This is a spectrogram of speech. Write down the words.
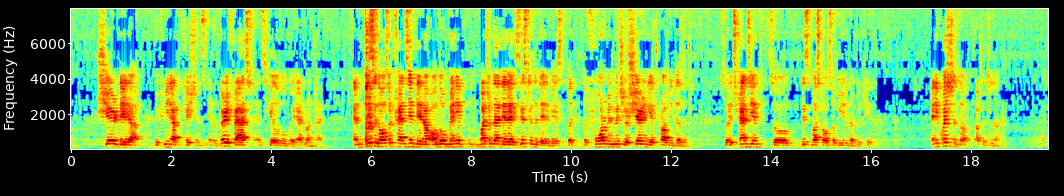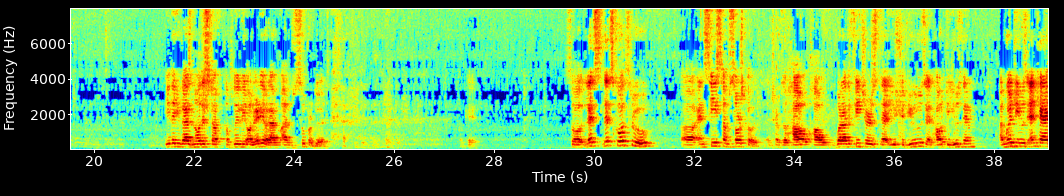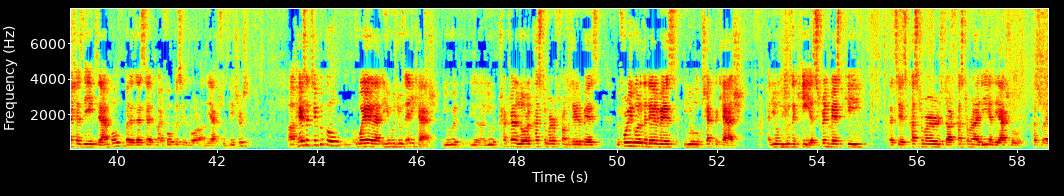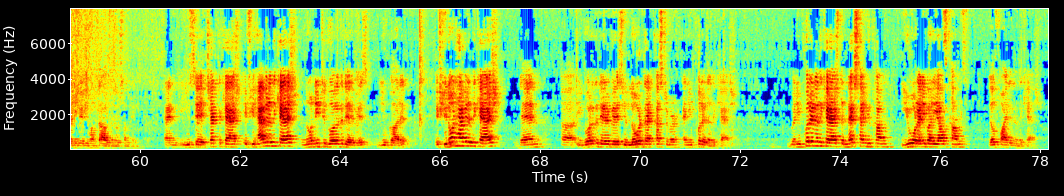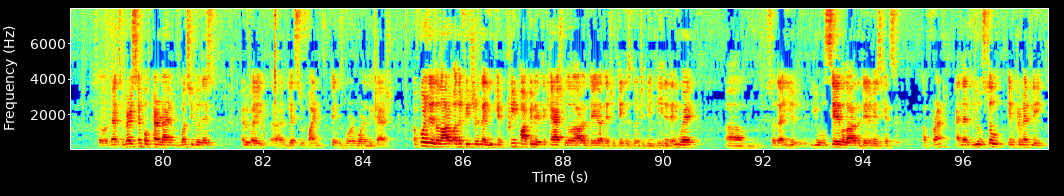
share data between applications in a very fast and scalable way at runtime. And this is also transient data, although many of, much of that data exists in the database, but the form in which you're sharing it probably doesn't. So it's transient, so this must also be replicated. Any questions up, up until now? Either you guys know this stuff completely already or I'm, I'm super good. Okay. So let's, let's go through uh, and see some source code in terms of how, how, what are the features that you should use and how to use them. I'm going to use NCache as the example, but as I said, my focus is more on the actual features. Uh, here's a typical way that you would use any cache. You would, you know, you try, try to load a customer from a database. Before you go to the database, you'll check the cache, and you'll use a key, a string-based key that says customers.customer ID and the actual customer ID maybe 1000 or something and you say check the cache. If you have it in the cache, no need to go to the database. You've got it. If you don't have it in the cache, then uh, you go to the database, you load that customer, and you put it in the cache. When you put it in the cache, the next time you come, you or anybody else comes, they'll find it in the cache. So that's a very simple paradigm. Once you do this, everybody uh, gets to find things more and more in the cache. Of course, there's a lot of other features that you can pre-populate the cache with a lot of data that you think is going to be needed anyway. Um, so that you, you will save a lot of the database hits up front, and then you'll still incrementally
